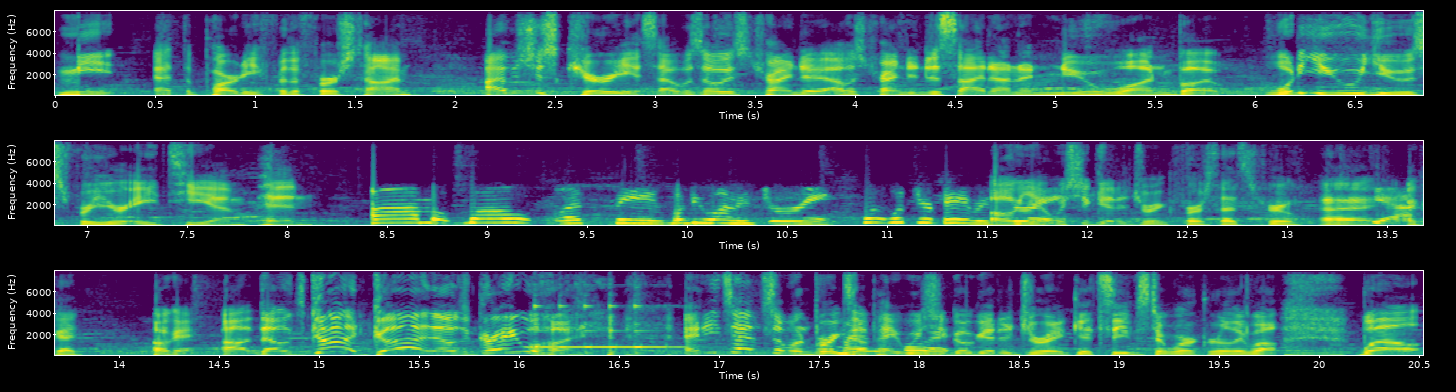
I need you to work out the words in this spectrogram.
meet at the party for the first time, I was just curious. I was always trying to I was trying to decide on a new one, but what do you use for your ATM pin? Um, well, let's see. What do you want to drink? What, what's your favorite drink? Oh drink? yeah, we should get a drink first. That's true. Uh, Yeah. Okay. Okay. Uh, that was good. Good. That was a great one. Anytime someone brings my up, "Hey, we should go get a drink," it seems to work really well. Well,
